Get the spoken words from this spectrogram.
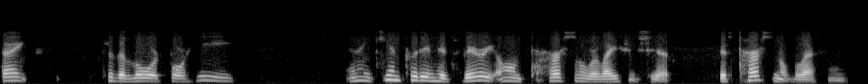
thanks to the Lord for he, and then Ken put in his very own personal relationship, his personal blessings.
